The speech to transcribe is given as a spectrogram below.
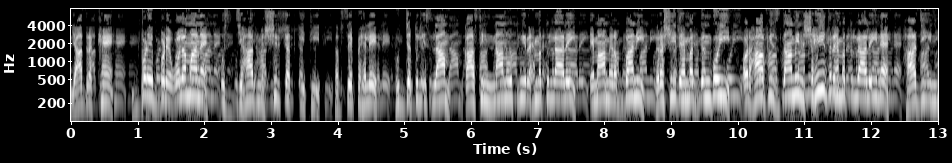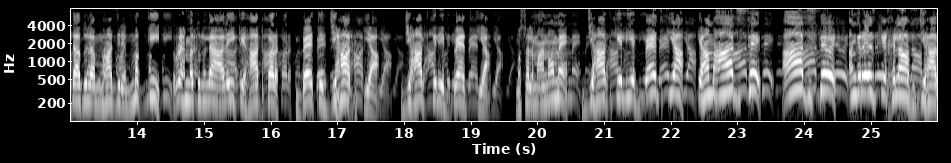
یاد رکھیں بڑے بڑے علماء نے اس جہاد میں شرکت کی تھی۔ سب سے پہلے حجت الاسلام قاسم نانوتوی رحمت اللہ علیہ امام ربانی رشید احمد گنگوئی اور حافظ دامن شہید رحمت اللہ علیہ نے حاجی امداد اللہ مہاجر مکی رحمت اللہ علیہ کے ہاتھ پر بیت جہاد کیا۔ جہاد کے لیے بیت کیا۔ مسلمانوں میں جہاد کے لیے بیت کیا کہ ہم آج سے آج سے انگریز کے خلاف جہاد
